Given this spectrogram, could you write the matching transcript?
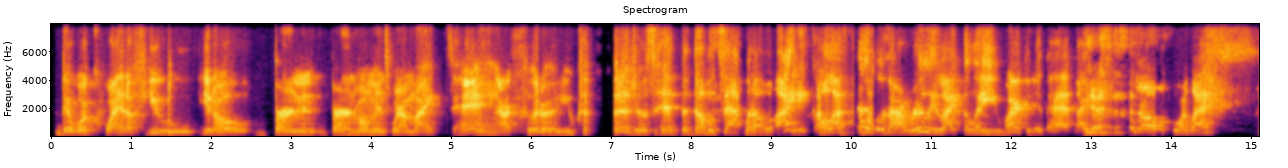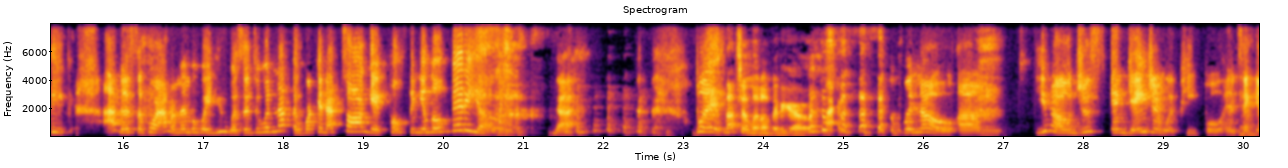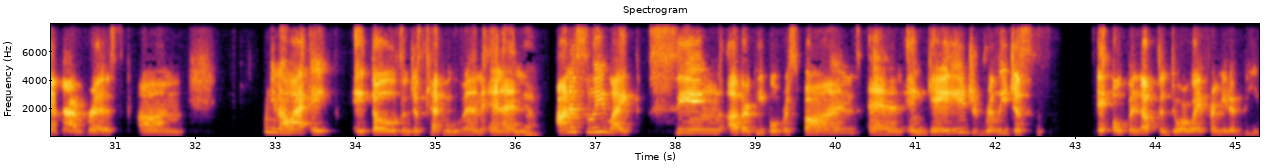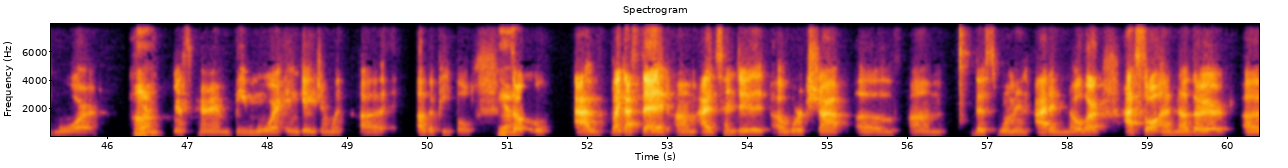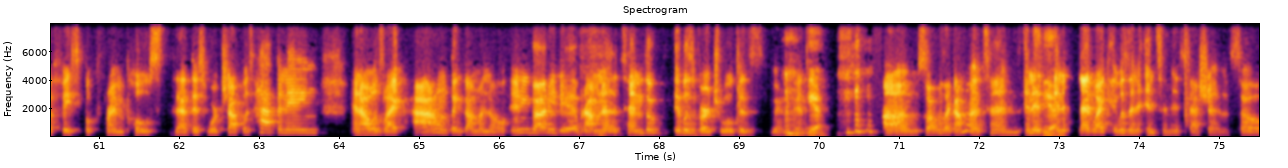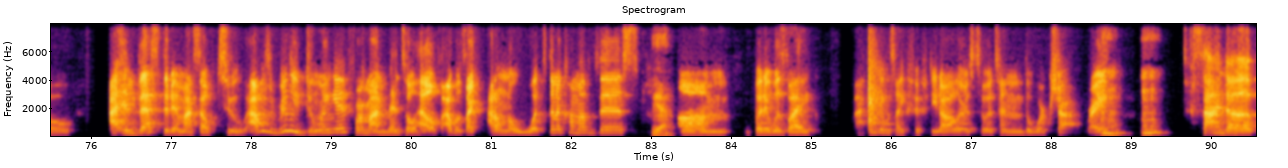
there were quite a few, you know, burn burn moments where I'm like, dang, I could have, you could could have just hit the double tap with a like. All I said was I really like the way you marketed that. Like, yeah. you know, or like I've been support. I remember when you wasn't doing nothing, working at Target, posting your little video. Nah. but not your little video. right. But no, um, you know, just engaging with people and yeah. taking that risk. Um, you know, I ate ate those and just kept moving and and yeah honestly, like seeing other people respond and engage really just it opened up the doorway for me to be more yeah. um, transparent, be more engaging with uh, other people. Yeah. So I, like I said, um, I attended a workshop of um, this woman. I didn't know her. I saw another uh, Facebook friend post that this workshop was happening, and I was like, I don't think I'm gonna know anybody there, but I'm gonna attend the. It was virtual because we're in a pandemic. Yeah. um. So I was like, I'm gonna attend, and it yeah. and it said like it was an intimate session, so. I invested in myself too. I was really doing it for my mental health. I was like, I don't know what's gonna come of this. Yeah. Um, but it was like I think it was like $50 to attend the workshop, right? Mm-hmm. Mm-hmm. Signed up.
